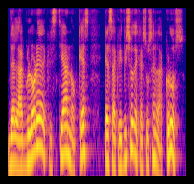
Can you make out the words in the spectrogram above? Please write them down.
de la gloria del cristiano, que es el sacrificio de Jesús en la cruz.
